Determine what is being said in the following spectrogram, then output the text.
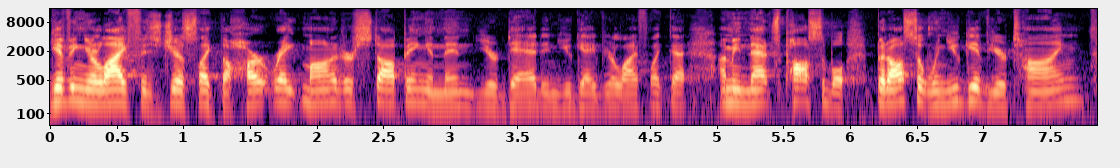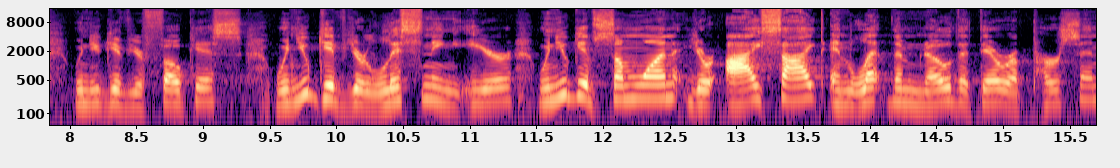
giving your life is just like the heart rate monitor stopping and then you're dead and you gave your life like that. I mean, that's possible. But also, when you give your time, when you give your focus, when you give your listening ear, when you give someone your eyesight and let them know that they're a person,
